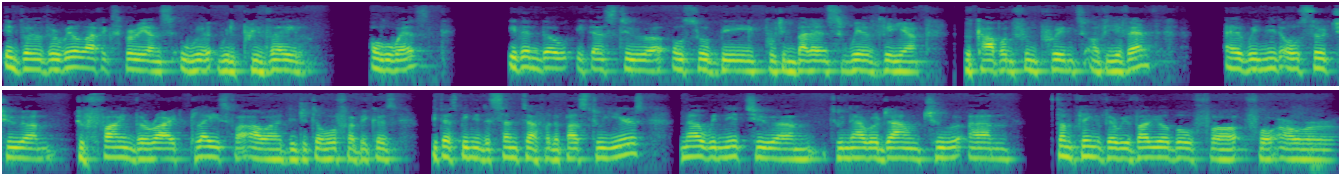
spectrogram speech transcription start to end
in the the real life experience will prevail always even though it has to uh, also be put in balance with the, uh, the carbon footprint of the event. Uh, we need also to um, to find the right place for our digital offer because it has been in the center for the past two years. Now we need to um, to narrow down to um, something very valuable for for our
